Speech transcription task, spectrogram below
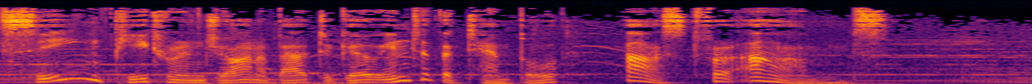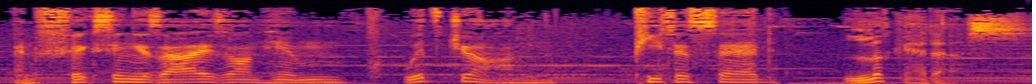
seeing Peter and John about to go into the temple, asked for alms. And fixing his eyes on him with John, Peter said, Look at us.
